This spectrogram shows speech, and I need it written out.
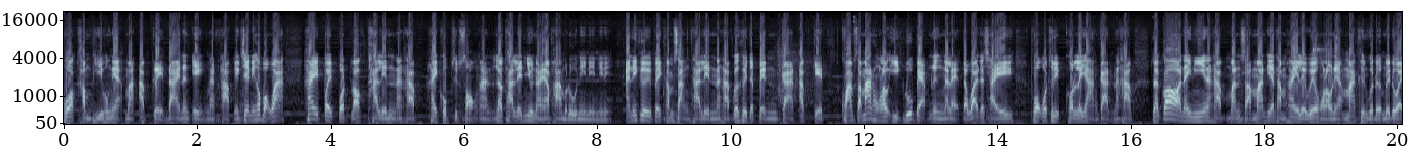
พวกคัมภีร์พวกเนี้ยมาอัปเกรดได้นั่นเองนะครับ อย่างเช่นนี้เขาบอกว่าให้ไปปลดล็อก talent นะครับให้ครบ 12 อัน แล้ว talent อยู่ไหนอะพามาดูนี่นี่นี่อันนี้คือเป็นคำสั่ง talent นะครับก็คือจะเป็นการอัปเกรดความสามารถของเราอีกรูปแบบหนึ่งนั่นแหละ แต่ว่าจะใช้พวกวัตถุดิบคนละอย่างกันนะครับแล้วก็ในนี้นะครับมันสามารถที่จะทำให้เลเวลของเราเนี่ยมากขึ้นกว่าเดิมได้ด้วย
